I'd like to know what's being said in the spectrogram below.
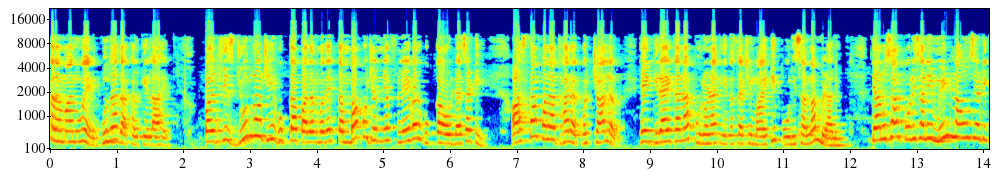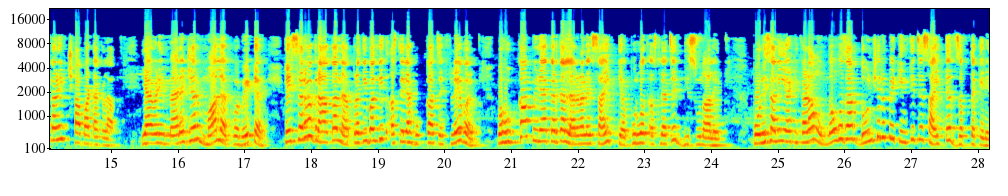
कलमान्वये गुन्हा दाखल केला आहे. पंचवीस जून रोजी हुक्का पार्लरमध्ये तंबाखूजन्य फ्लेवर हुक्का ओढण्यासाठी आस्थापना धारक व चालक हे गिरायकांना पुरवण्यात येत असल्याची माहिती पोलिसांना मिळाली. त्यानुसार पोलिसांनी मिंट लावून या ठिकाणी छापा टाकला. यावेळी मॅनेजर मालक व वेटर हे सर्व ग्राहकांना प्रतिबंधित असलेल्या हुक्काचे फ्लेवर व हुक्का पिण्याकरता लागणारे साहित्य पुरवत असल्याचे दिसून आले. पोलिसांनी या ठिकाणाहून नऊ हजार दोनशे रुपये किमतीचे साहित्य जप्त केले.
